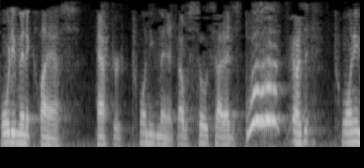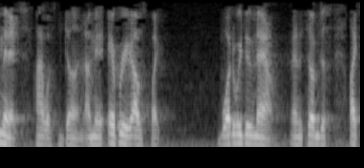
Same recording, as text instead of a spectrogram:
40 minute class, after 20 minutes, I was so excited. I just 20 minutes, I was done. I mean, every, I was like, what do we do now? And so I'm just like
